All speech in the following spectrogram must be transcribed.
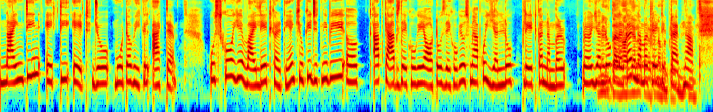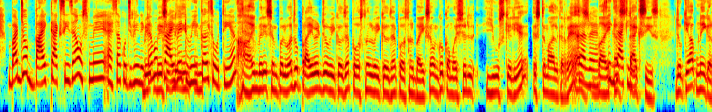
1988 जो मोटर व्हीकल एक्ट है उसको ये वायलेट करती हैं क्योंकि जितनी भी आप कैब्स देखोगे या ऑटोज देखोगे उसमें आपको येलो प्लेट का नंबर येलो कलर का नंबर प्लेट दिखता है हाँ बट जो बाइक टैक्सीज हैं उसमें ऐसा कुछ भी नहीं दिखता है वो प्राइवेट व्हीकल्स होती हैं हाँ इन वेरी सिंपल वर्ड जो प्राइवेट जो व्हीकल्स हैं पर्सनल व्हीकल्स हैं पर्सनल बाइक्स हैं उनको कमर्शियल यूज़ के लिए इस्तेमाल कर रहे हैं बाइक टैक्सीज जो कि आप नहीं कर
